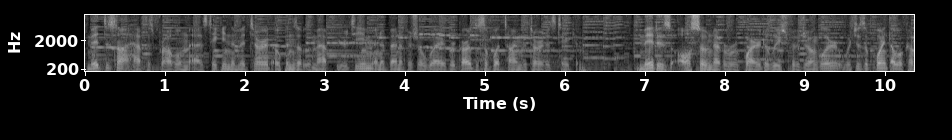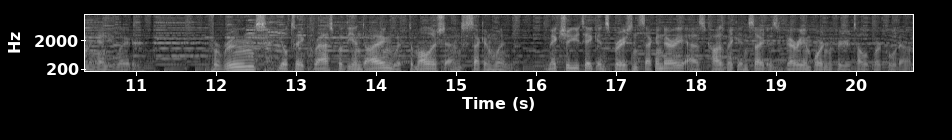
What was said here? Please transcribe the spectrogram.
Mid does not have this problem, as taking the mid turret opens up the map for your team in a beneficial way regardless of what time the turret is taken. Mid is also never required to leash for the jungler, which is a point that will come in handy later. For runes, you'll take Grasp of the Undying with Demolish and Second Wind. Make sure you take Inspiration secondary as Cosmic Insight is very important for your teleport cooldown.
